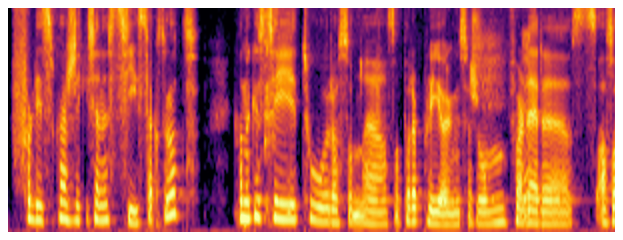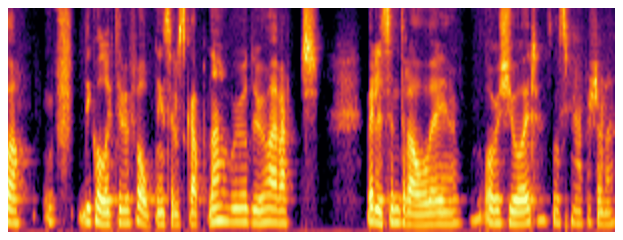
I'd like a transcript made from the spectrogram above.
For de som kanskje ikke kjenner Sisak så godt, kan du ikke si to ord også om det, altså paraplyorganisasjonen for ja. deres Altså de kollektive forvaltningsselskapene, hvor jo du har vært veldig sentral i over 20 år, sånn som jeg forstår det.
